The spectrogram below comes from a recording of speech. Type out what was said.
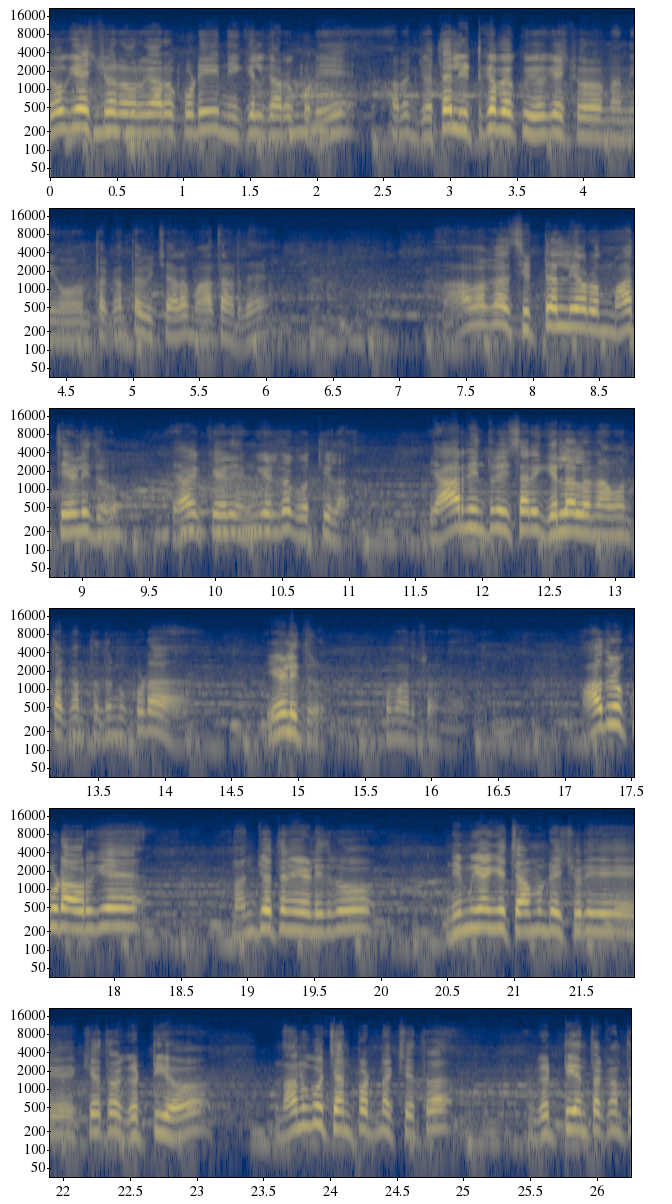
ಯೋಗೇಶ್ವರ್ ಅವ್ರಿಗಾರು ಕೊಡಿ, ನಿಖಿಲ್ಗಾರು ಕೊಡಿ. ಅವ್ರ ಜೊತೇಲಿ ಇಟ್ಕೋಬೇಕು ಯೋಗೇಶ್ವರ್ ಅವ್ರನ್ನ ನೀವು ಅಂತಕ್ಕಂಥ ವಿಚಾರ ಮಾತಾಡಿದೆ. ಆವಾಗ ಸಿಟ್ಟಲ್ಲಿ ಅವ್ರು ಒಂದು ಮಾತು ಹೇಳಿದರು. ಯಾಕೆ ಕೇಳಿ, ಹೆಂಗೆ ಹೇಳಿದ್ರೆ ಗೊತ್ತಿಲ್ಲ. ಯಾರು ನಿಂತರೂ ಈ ಸಾರಿ ಗೆಲ್ಲಲ್ಲ ನಾವು ಅಂತಕ್ಕಂಥದ್ದನ್ನು ಕೂಡ ಹೇಳಿದರು ಕುಮಾರಸ್ವಾಮಿ ಆದರೂ ಕೂಡ ಅವ್ರಿಗೆ ನನ್ನ ಜೊತೆ ಹೇಳಿದರು ನಿಮ್ಗೆ ಹೆಂಗೆ ಚಾಮುಂಡೇಶ್ವರಿ ಕ್ಷೇತ್ರ ಗಟ್ಟಿಯೋ, ನನಗೂ ಚನ್ನಪಟ್ಟಣ ಕ್ಷೇತ್ರ ಗಟ್ಟಿ ಅಂತಕ್ಕಂಥ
